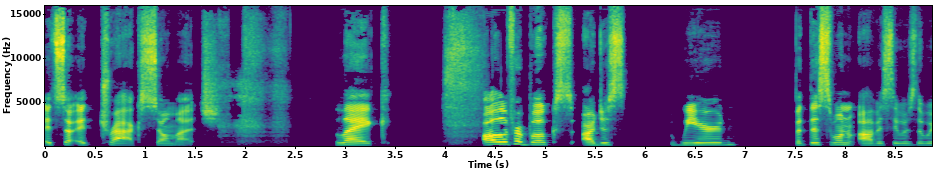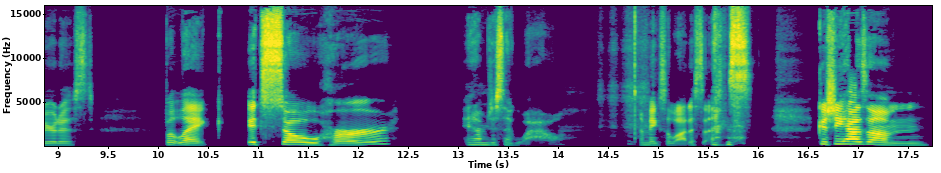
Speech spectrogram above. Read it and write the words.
It's so it tracks so much. Like all of her books are just weird but this one obviously was the weirdest. But like it's so her and i'm just like wow. It makes a lot of sense. Because she has um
